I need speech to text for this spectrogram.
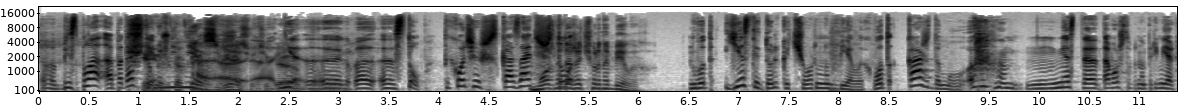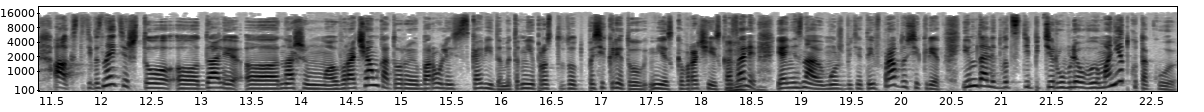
э, бесплатно. А, подожди. Нет, нет, связь у тебя. Э, э, э, стоп. Ты хочешь сказать, Можно что... Можно даже черно-белых. Ну вот если только черно-белых. Вот каждому, вместо того, чтобы, например... А, кстати, вы знаете, что э, дали э, нашим врачам, которые боролись с ковидом? Это мне просто тут по секрету несколько врачей сказали. Mm-hmm. Я не знаю, может быть, это и вправду секрет. Им дали 25-рублевую монетку такую,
